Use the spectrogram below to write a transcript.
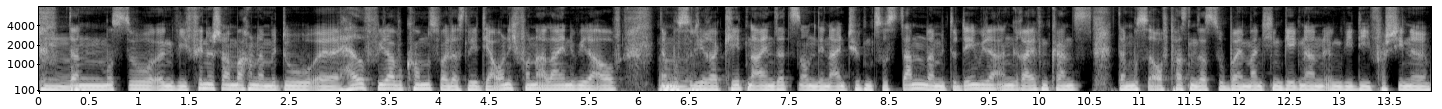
Hm. Dann musst du irgendwie Finisher machen, damit du äh, Health wieder bekommst, weil das lädt ja auch nicht von alleine wieder auf. Dann hm. musst du die Raketen einsetzen, um den einen Typen zu stunnen, damit du den wieder angreifen kannst. Dann musst du aufpassen, dass du bei manchen Gegnern irgendwie die verschiedene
